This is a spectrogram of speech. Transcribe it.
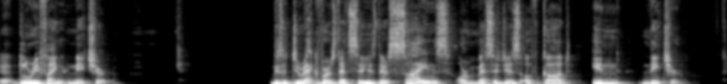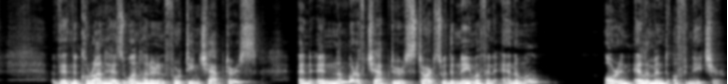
uh, glorifying nature. There's a direct verse that says there's signs or messages of God in nature. Then the Quran has 114 chapters, and a number of chapters starts with the name of an animal or an element of nature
